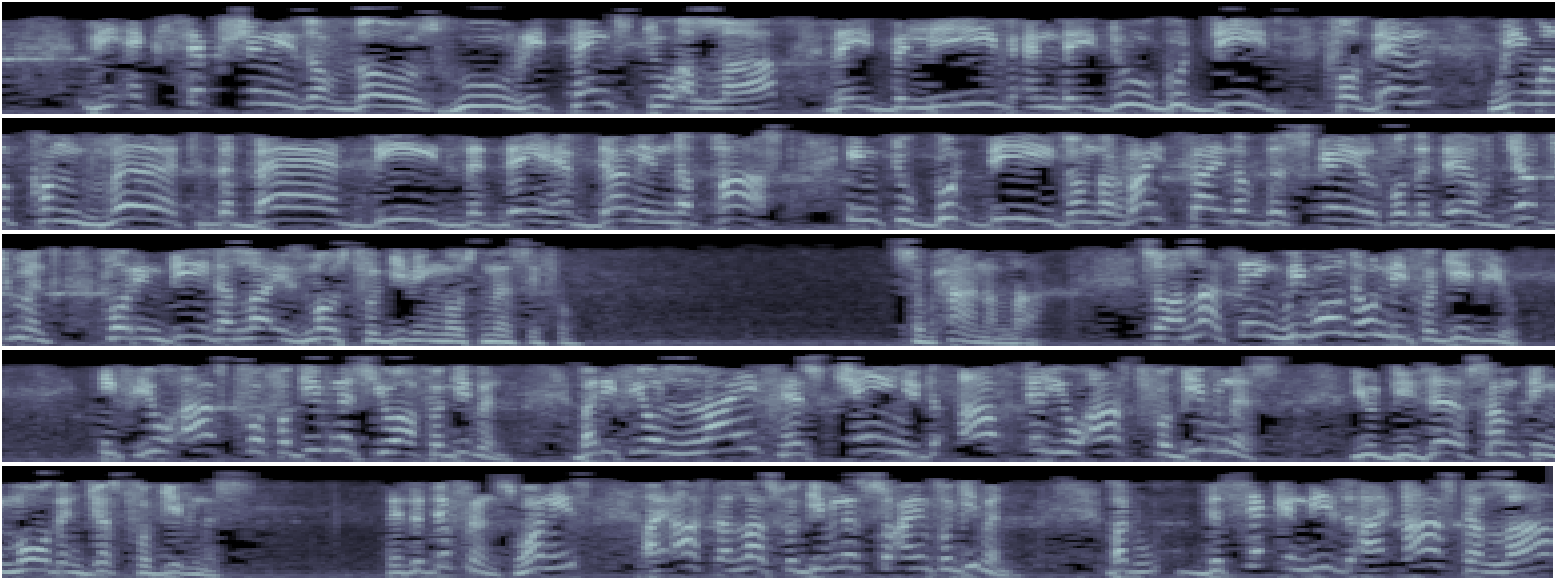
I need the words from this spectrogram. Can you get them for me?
The exception is of those who repent to Allah, they believe and they do good deeds. For them, we will convert the bad deeds that they have done in the past into good deeds on the right side of the scale for the day of judgment. For indeed Allah is most forgiving, most merciful. Subhanallah. So Allah saying, we won't only forgive you. If you ask for forgiveness, you are forgiven. But if your life has changed after you asked forgiveness, you deserve something more than just forgiveness. There's a difference. One is, I asked Allah's forgiveness, so I am forgiven. But the second is, I asked Allah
